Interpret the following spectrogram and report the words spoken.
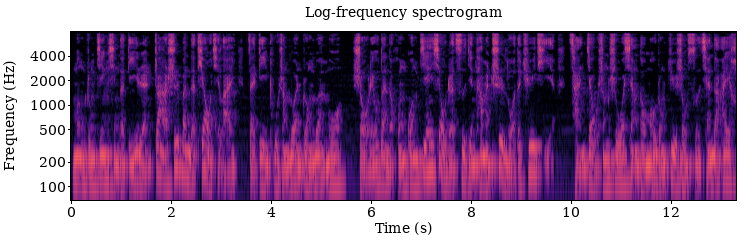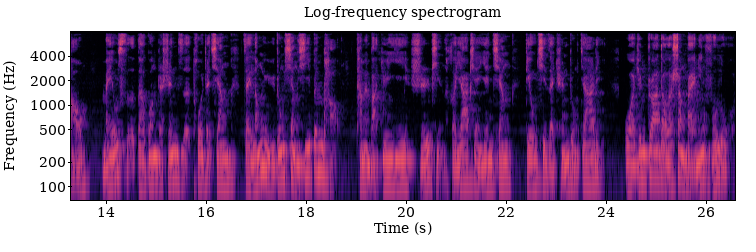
梦中惊醒的敌人诈尸般的跳起来，在地铺上乱撞乱摸，手榴弹的红光尖笑着刺进他们赤裸的躯体，惨叫声使我想到某种巨兽死前的哀嚎。没有死的，光着身子，拖着枪，在冷雨中向西奔跑。他们把军衣、食品和鸦片烟枪。丢弃在群众家里，我军抓到了上百名俘虏，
